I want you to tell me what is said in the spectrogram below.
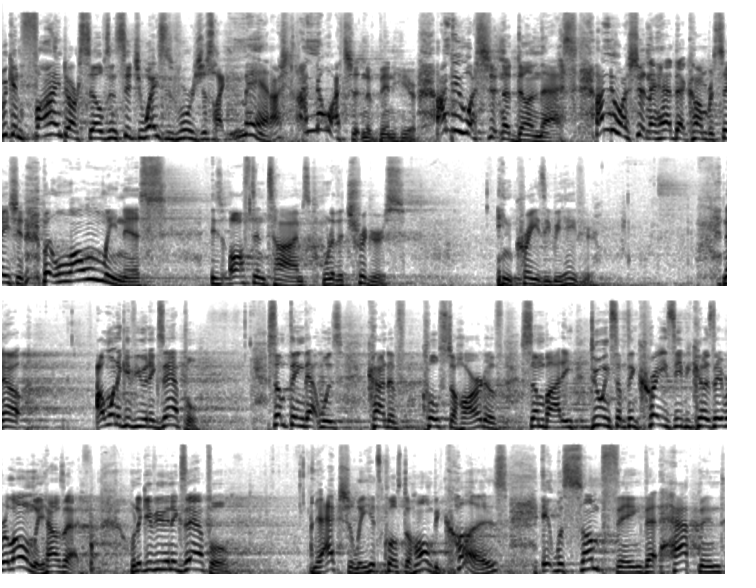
We can find ourselves in situations where we're just like, man, I, I know I shouldn't have been here. I knew I shouldn't have done that. I knew I shouldn't have had that conversation. But loneliness is oftentimes one of the triggers in crazy behavior. Now, I want to give you an example. Something that was kind of close to heart of somebody doing something crazy because they were lonely. How's that? I want to give you an example. It actually hits close to home because it was something that happened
